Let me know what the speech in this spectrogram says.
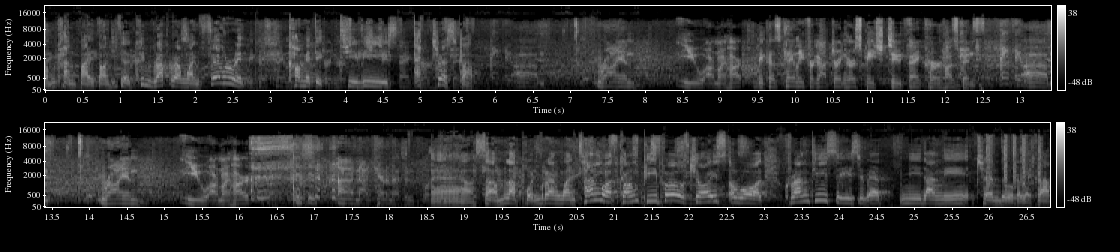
สำคัญไปตอนที่เธอขึ้นรับรางวัล Favorite Comedic TV Actress ครับ Ryan, you are my heart because Kaylee forgot during her speech to thank her husband. Thank you. Um, Ryan, you are my heart. uh, no, I can't imagine. what- อ้าวสำหรับผลรางวัลทั้งหมดของ People's Choice Award ครั้งที่ 41 มีดังนี้เชิญดูกันเลยครับ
